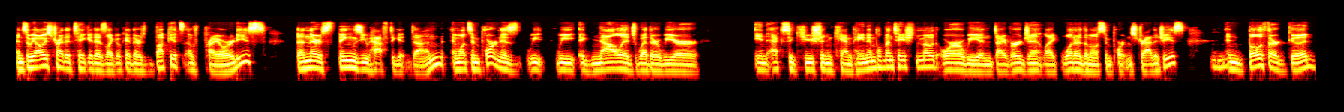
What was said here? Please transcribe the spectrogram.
And so we always try to take it as like, okay, there's buckets of priorities then there's things you have to get done and what's important is we we acknowledge whether we are in execution campaign implementation mode or are we in divergent like what are the most important strategies? Mm-hmm. and both are good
